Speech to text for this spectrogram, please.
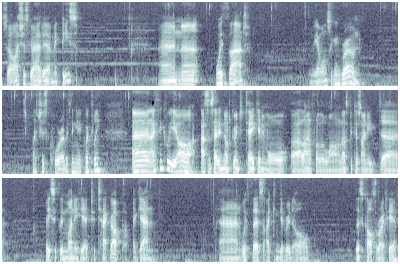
So let's just go ahead here and make peace. And uh, with that, we have once again grown. Let's just core everything here quickly. And I think we are, as I said, not going to take any more uh, land for a little while, and that's because I need uh, basically money here to tech up again. And with this, I can get rid of this castle right here.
